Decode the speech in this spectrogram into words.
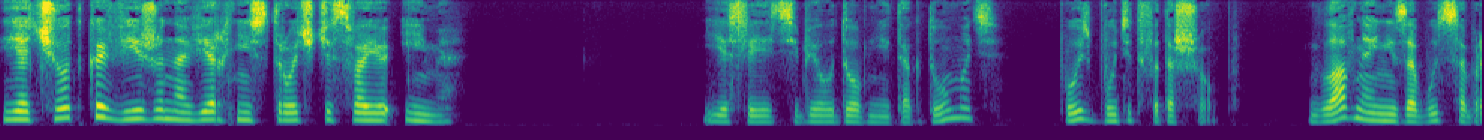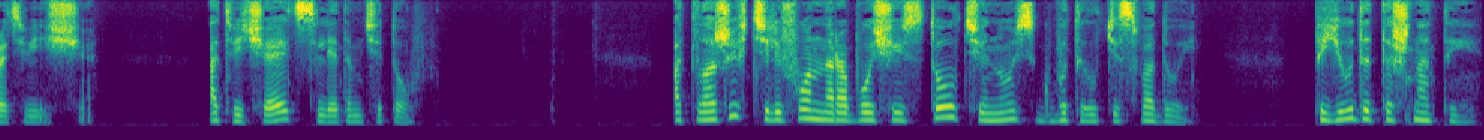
я четко вижу на верхней строчке свое имя. Если тебе удобнее так думать, Пусть будет фотошоп. Главное, не забудь собрать вещи. Отвечает следом Титов. Отложив телефон на рабочий стол, тянусь к бутылке с водой. Пью до тошноты,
